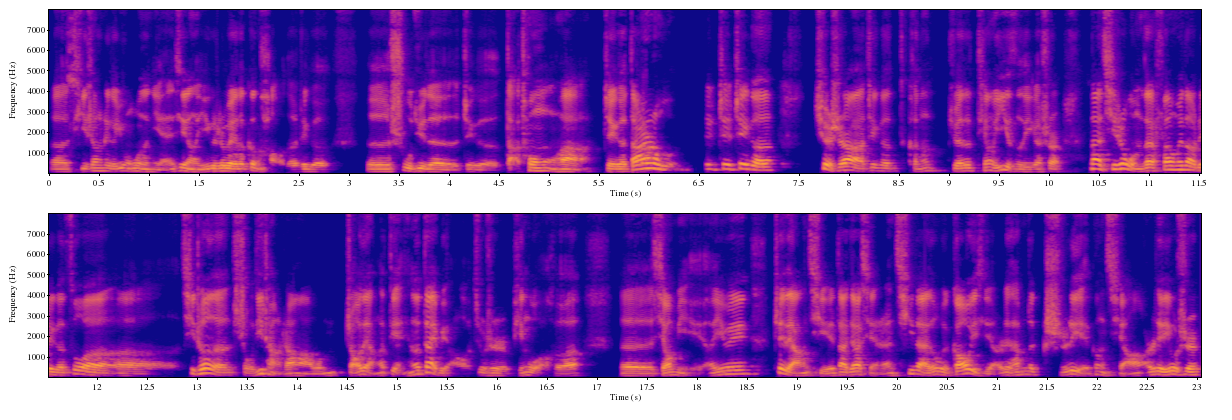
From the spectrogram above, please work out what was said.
呃提升这个用户的粘性，一个是为了更好的这个呃数据的这个打通啊，这个当然了，我这这这个确实啊，这个可能觉得挺有意思的一个事儿。那其实我们再翻回到这个做呃。汽车的手机厂商啊，我们找两个典型的代表，就是苹果和呃小米因为这两个企业大家显然期待都会高一些，而且他们的实力也更强，而且又是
